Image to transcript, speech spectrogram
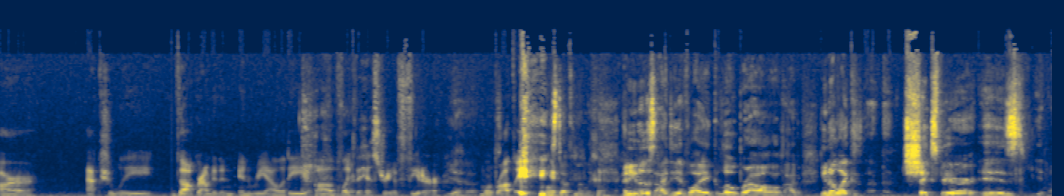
are actually not grounded in, in reality of like the history of theater yeah. more broadly. Most definitely. And you know this idea of like lowbrow you know like shakespeare is you know,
